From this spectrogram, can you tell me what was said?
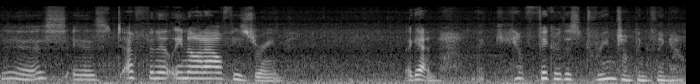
This is definitely not Alfie's dream. Again, I can't figure this dream jumping thing out.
